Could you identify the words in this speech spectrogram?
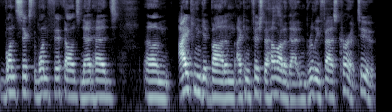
one sixth, one fifth ounce Ned heads, um, I can get bottom. I can fish the hell out of that in really fast current too.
